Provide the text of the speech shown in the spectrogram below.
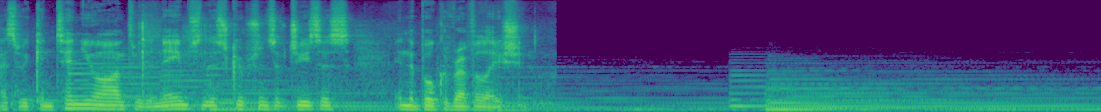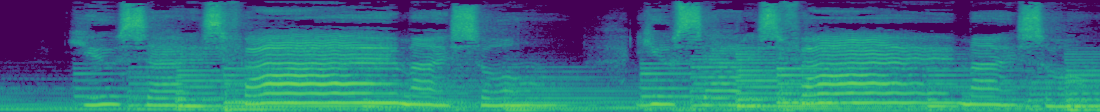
as we continue on through the names and descriptions of Jesus in the book of Revelation. You satisfy my soul. You satisfy my soul.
